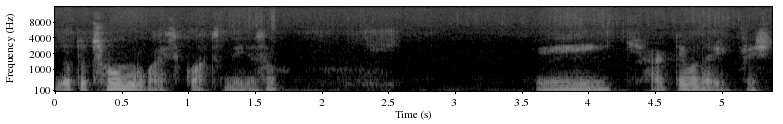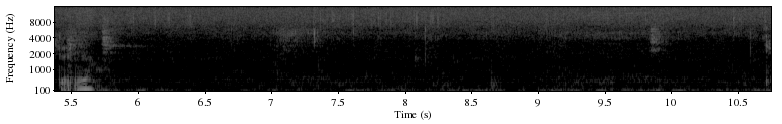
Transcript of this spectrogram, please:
이것도 처음으로 가 있을 것 같은데 이 녀석. 에이 할 때마다 refresh 되냐 오케이.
